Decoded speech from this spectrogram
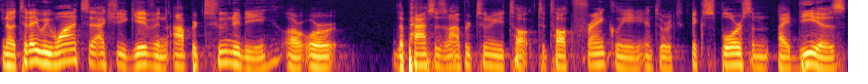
you know, today we wanted to actually give an opportunity or, or the pastors an opportunity to talk, to talk frankly and to explore some ideas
